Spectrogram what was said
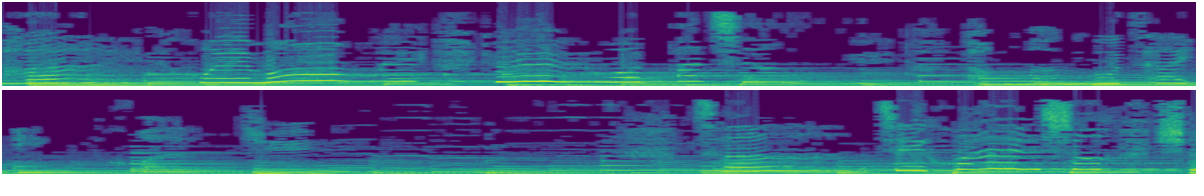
徘徊梦里，与我伴相遇，浪漫五彩映欢聚。曾几回首，是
